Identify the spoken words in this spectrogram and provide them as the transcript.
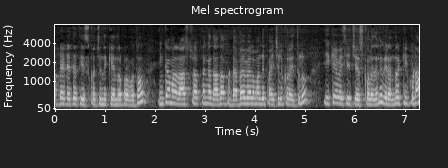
అప్డేట్ అయితే తీసుకొచ్చింది కేంద్ర ప్రభుత్వం. ఇంకా మన రాష్ట్ర వ్యాప్తంగా దాదాపు డెబ్బై వేల మంది పైచిలుకు రైతులు ఈకేవైసీ చేసుకోలేదని వీరందరికీ కూడా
